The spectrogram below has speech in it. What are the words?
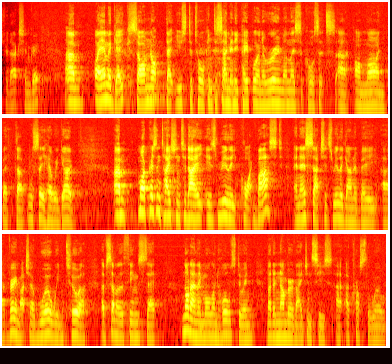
introduction, Greg. Um, I am a geek, so I'm not that used to talking to so many people in a room, unless, of course, it's uh, online, but uh, we'll see how we go. Um, my presentation today is really quite vast, and as such, it's really going to be uh, very much a whirlwind tour of some of the things that not only Moreland Hall's doing, but a number of agencies uh, across the world.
